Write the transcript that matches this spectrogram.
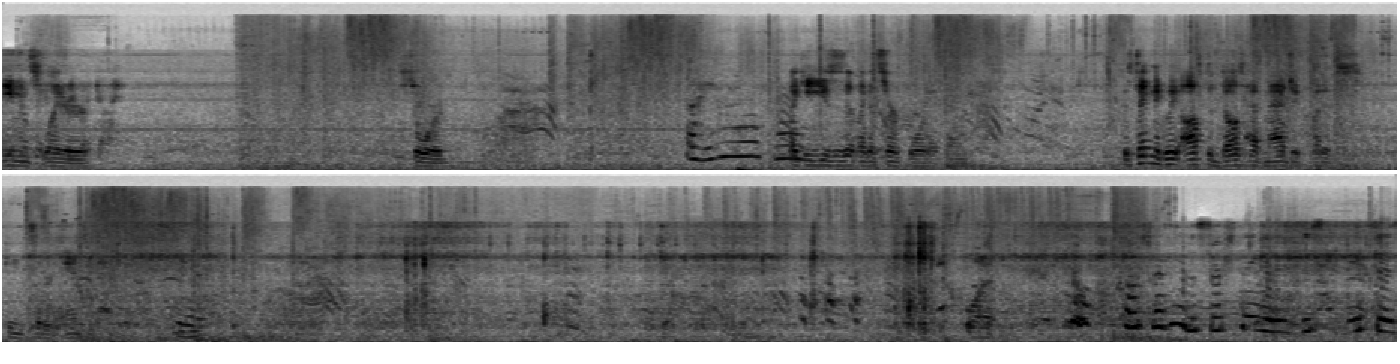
Demon Slayer sword. I. Like he uses it like a surfboard, I think. Because technically Asta does have magic, but it's considered anti-magic. Yeah. What? No, I was typing in the search thing and it just, it says,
